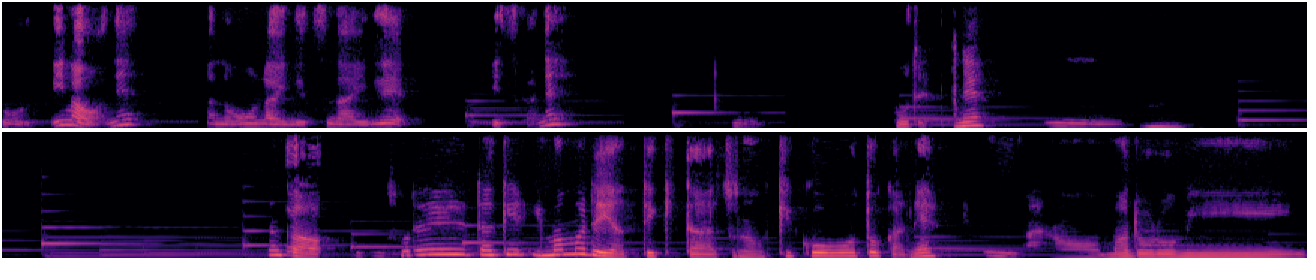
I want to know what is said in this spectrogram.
うんそう今はねあのオンラインでつないでいつかね。そうですね。うん。なんかそれだけ今までやってきたその気候とかねうん。あのまどろみ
